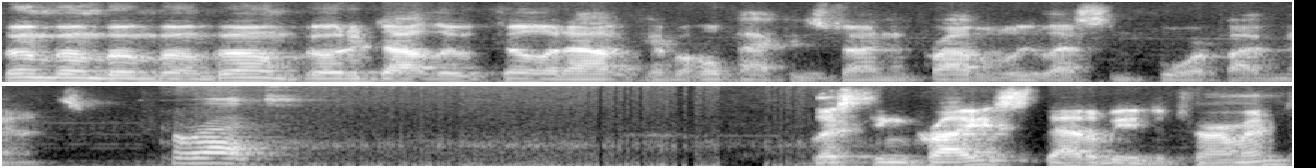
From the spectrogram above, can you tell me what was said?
Boom, boom, boom, boom, boom, go to dot loop, fill it out, you have a whole package done in probably less than four or five minutes. Correct. Listing price, that'll be determined.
